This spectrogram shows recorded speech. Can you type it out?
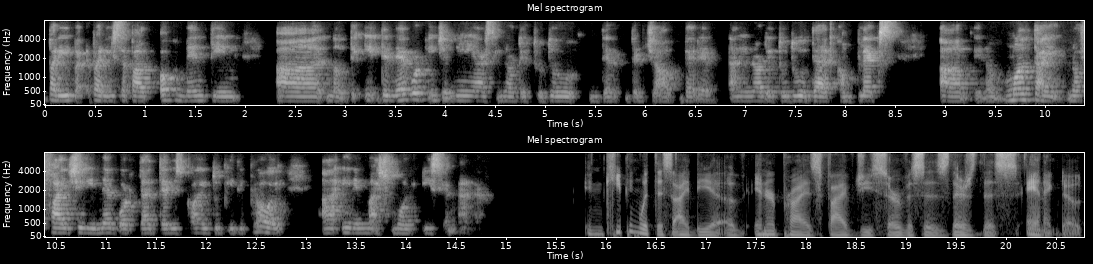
but, it, but it's about augmenting uh, no, the, the, network engineers in order to do their, their job better and in order to do that complex um, you know, multi know, 5G network that, that is going to be deployed uh, in a much more easier manner. In keeping with this idea of enterprise 5G services, there's this anecdote.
